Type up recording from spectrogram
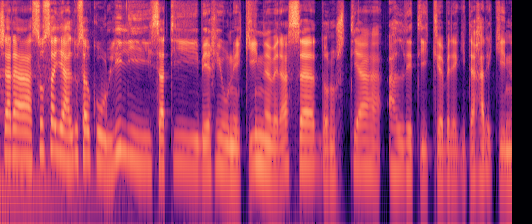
Sara Zozaia aldu zauku Lili zati berri honekin, beraz, Donostia aldetik bere gitarrarekin.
